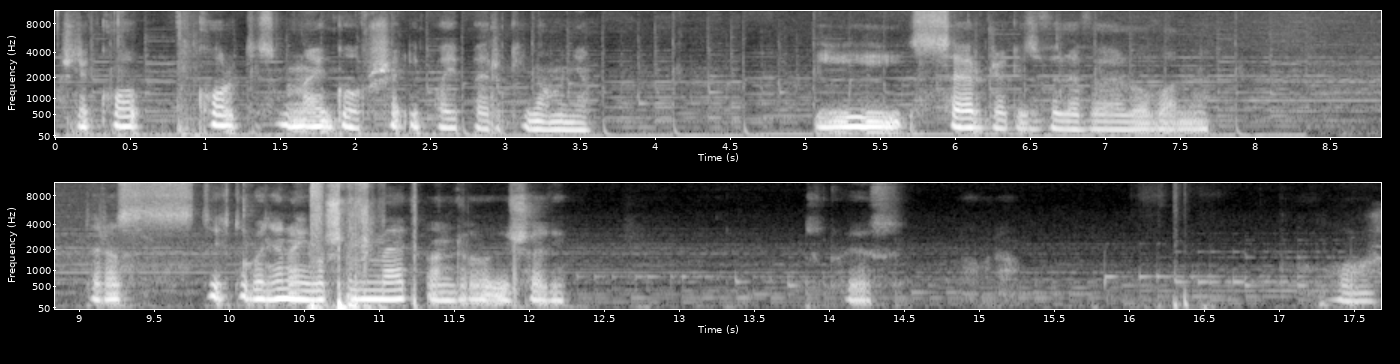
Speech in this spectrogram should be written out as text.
Właśnie ko kolty są najgorsze i piperki dla mnie. I Sergiak jest wylewelowany. Teraz z tych to będzie najgorszy Mac, Angelo i Shelly. Jest? Dobra. Boże.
